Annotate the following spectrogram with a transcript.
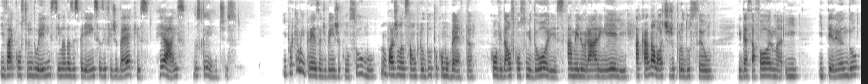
e vai construindo ele em cima das experiências e feedbacks reais dos clientes. E por que uma empresa de bens de consumo não pode lançar um produto como beta, convidar os consumidores a melhorarem ele a cada lote de produção e dessa forma ir iterando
